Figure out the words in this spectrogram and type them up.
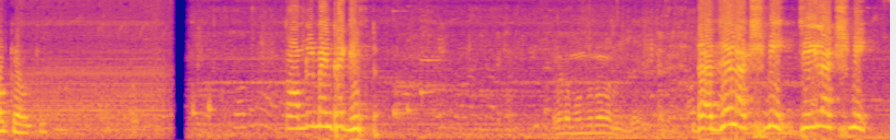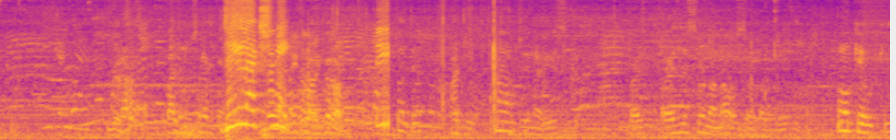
Okay okay. Complimentary gift. దర్జ లక్ష్మి జీ లక్ష్మి జీ లక్ష్మి ఓకే ఓకే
